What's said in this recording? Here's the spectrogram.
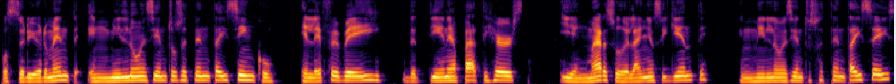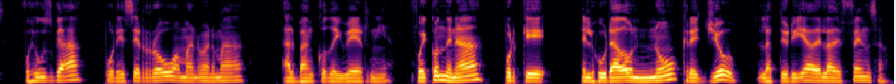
Posteriormente, en 1975, el FBI detiene a Patty Hearst y en marzo del año siguiente, en 1976, fue juzgada por ese robo a mano armada al Banco de Ibernia. Fue condenada porque el jurado no creyó la teoría de la defensa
